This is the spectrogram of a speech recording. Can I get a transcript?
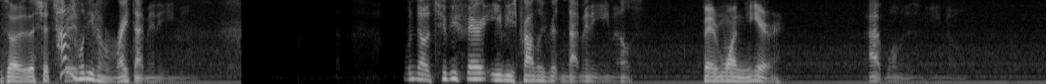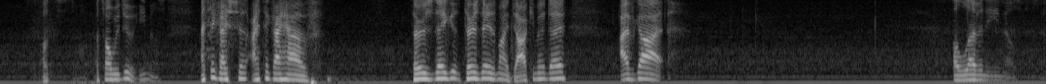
So this shit's How does one even write that many emails? Well, no. To be fair, Evie's probably written that many emails. in one year. That woman is an email. That's, that's all we do. Emails. I think I sent. I think I have. Thursday. Thursday is my document day. I've got eleven emails to send,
